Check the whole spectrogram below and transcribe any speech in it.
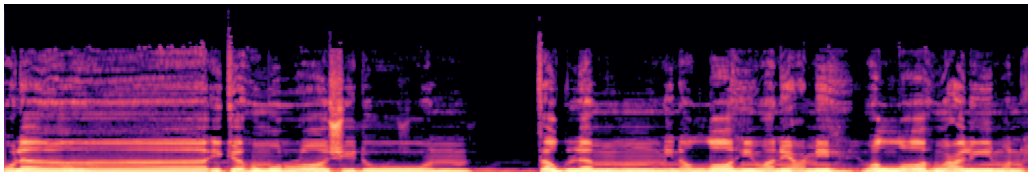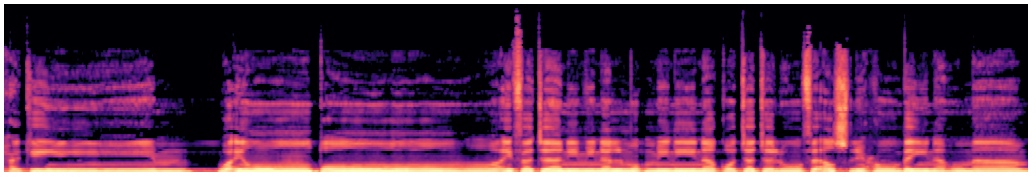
أولئك هم الراشدون. فضلا من الله ونعمه والله عليم حكيم. وإن طائفتان من المؤمنين اقتتلوا فأصلحوا بينهما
